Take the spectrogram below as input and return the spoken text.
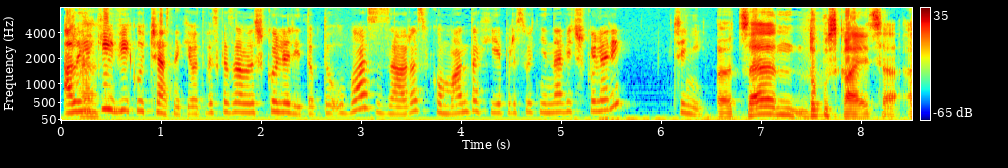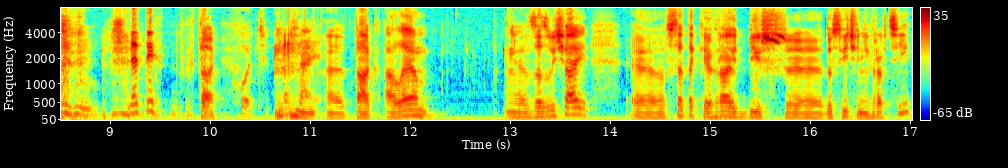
Але Е. який вік учасників? От ви сказали школярі. Тобто у вас зараз в командах є присутні навіть школярі? Чи ні? Е, Це допускається. Мгм. Для тих, хто Так. хоче, бажає. Е, Так, але е, зазвичай все-таки грають більш досвідчені гравці,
